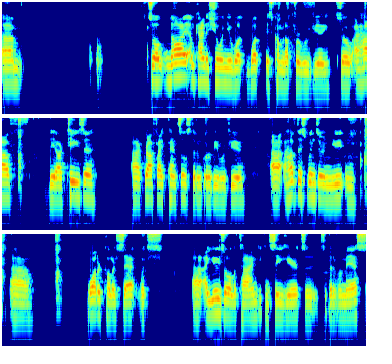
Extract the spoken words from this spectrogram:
Um, so now I'm kind of showing you what what is coming up for review. So I have the Arteza uh, graphite pencils that I'm going to be reviewing. Uh, I have this Winsor & Newton uh, watercolor set, which uh, I use all the time. You can see here it's a, it's a bit of a mess.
